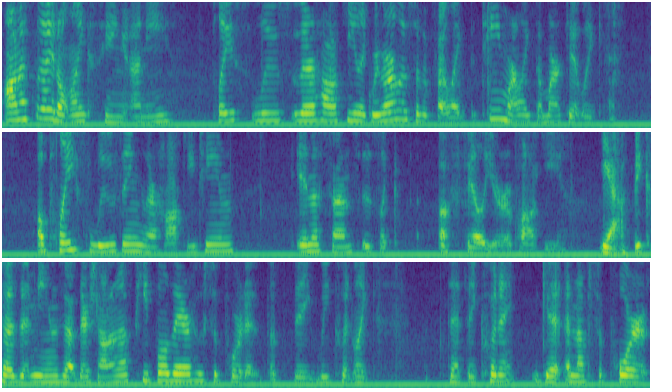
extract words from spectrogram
Honestly i don't like seeing any place lose their hockey like regardless of if i like the team or like the market like a place losing their hockey team in a sense is like a failure of hockey. Yeah. Because it means that there's not enough people there who support it that they we could like that they couldn't get enough support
